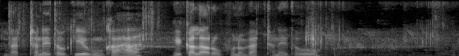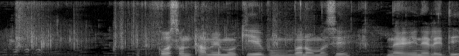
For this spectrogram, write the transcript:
b बैठने तो किए बुखा हा ये कलर फुनो बैठने तो कोसन थामे मो किए बुंग बनो मसे नैली नैली दी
